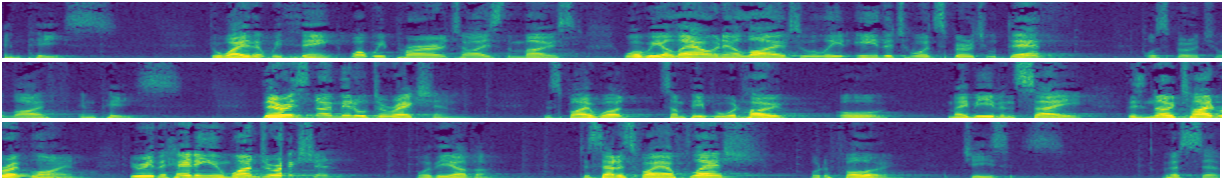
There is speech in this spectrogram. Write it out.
and peace. The way that we think, what we prioritize the most, what we allow in our lives will lead either towards spiritual death or spiritual life and peace. There is no middle direction, despite what some people would hope or maybe even say. There's no tightrope line. You're either heading in one direction or the other to satisfy our flesh or to follow Jesus. Verse 7.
